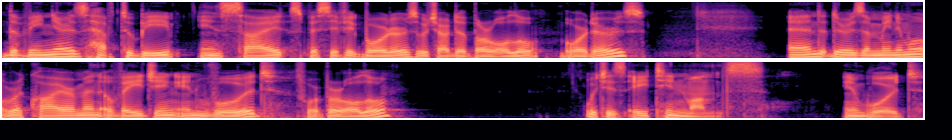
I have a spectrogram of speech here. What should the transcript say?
the vineyards have to be inside specific borders, which are the Barolo borders. And there is a minimal requirement of aging in wood for Barolo, which is 18 months in wood.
